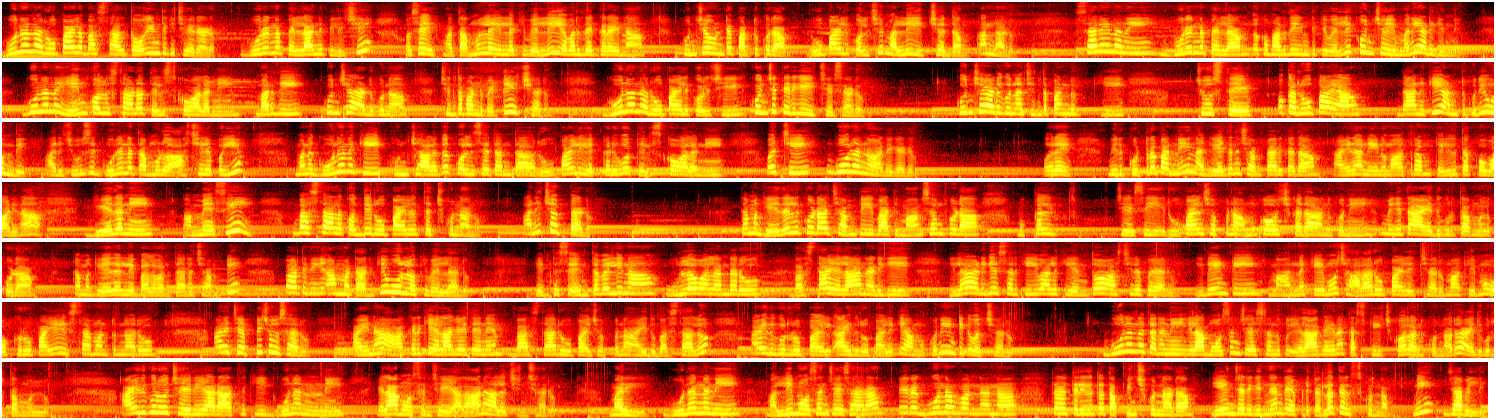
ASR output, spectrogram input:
గూనన్న రూపాయల బస్తాలతో ఇంటికి చేరాడు. గూనన్న పెళ్ళాన్ని పిలిచి ఒసే మా తమ్ముళ్ళ ఇళ్ళకి వెళ్ళి ఎవరి దగ్గరైనా కుంచె ఉంటే పట్టుకురా రూపాయలు కొలిచి మళ్ళీ ఇచ్చేద్దాం అన్నాడు. సరేనని గూనన్న పెళ్ళాం ఒక మరిది ఇంటికి వెళ్ళి కుంచేయమని అడిగింది. గూనన్న ఏం కొలుస్తాడో తెలుసుకోవాలని మరిది కుంచె అడుగున చింతపండు పెట్టి ఇచ్చాడు. గూనన్న రూపాయలు కొలిచి కుంచె తిరిగి ఇచ్చేశాడు. కుంచె అడుగున చింతపండుకి చూస్తే ఒక రూపాయ దానికి అంటుకుని ఉంది. అది చూసి గూనెన తమ్ముడు ఆశ్చర్యపోయి మన గూనెనకి కుంచాలతో కొలిసేటంత రూపాయలు ఎక్కడివో తెలుసుకోవాలని వచ్చి గూనను అడిగాడు. ఒరే మీరు కుట్ర పన్ని నా గేదెని చంపారు కదా. అయినా నేను మాత్రం తెలివి తక్కువ వాడినా. గేదెని అమ్మేసి బస్తాల కొద్ది రూపాయలు తెచ్చుకున్నాను అని చెప్పాడు. తమ గేదెలను కూడా చంపి వాటి మాంసం కూడా ముక్కలు చేసి రూపాయల చొప్పున అమ్ముకోవచ్చు కదా అనుకుని మిగతా ఐదుగురు తమ్ములు కూడా తమ గేదెల్ని బలవంతాన చంపి వాటిని అమ్మటానికి ఊళ్ళోకి వెళ్ళారు. ఎంత ఎంత వెళ్ళినా ఊళ్ళో వాళ్ళందరూ బస్తా ఎలా అని అడిగి ఇలా అడిగేసరికి వాళ్ళకి ఎంతో ఆశ్చర్యపోయారు. ఇదేంటి? మా అన్నకేమో చాలా రూపాయలు ఇచ్చారు. మాకేమో ఒక్క రూపాయే ఇస్తామంటున్నారు అని చెప్పి చూశారు. అయినా ఆఖరికి ఎలాగైతేనే బస్తా రూపాయి చొప్పున ఐదు బస్తాలు ఐదుగురు రూపాయలు ఐదు రూపాయలకి అమ్ముకొని ఇంటికి వచ్చారు. గూనన్న తనని ఇలా మోసం చేసినందుకు ఎలాగైనా కసి తీర్చుకోవాలనుకున్నారు ఐదుగురు తమ్ముళ్ళు. ఐదుగురు చేరి ఆ రాత్రికి గూనన్నని ఎలా మోసం చేయాలా అని ఆలోచించారు. మరి గూనన్నని మళ్ళీ మోసం చేశారా? లేదా గూనన్న తన తెలివితో తప్పించుకున్నాడా? ఏం జరిగింది అని రేపటి కథలో తెలుసుకుందాం. మీ జాబిల్లి.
